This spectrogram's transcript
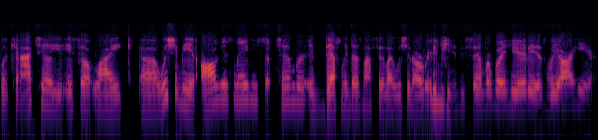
but can I tell you, it felt like uh, we should be in August, maybe September. It definitely does not feel like we should already be in December, but here it is. We are here.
